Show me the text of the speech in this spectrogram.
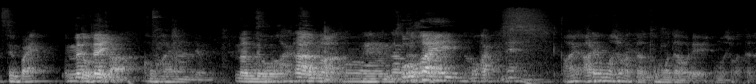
先輩？などうですか？後輩なんでも。なんでも。後輩後輩ねあれあれ面白かったな友倒れ面白かったな。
